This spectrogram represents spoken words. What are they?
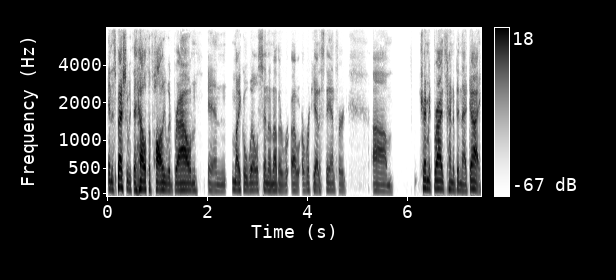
And especially with the health of Hollywood Brown and Michael Wilson, another uh, a rookie out of Stanford, um, Trey McBride's kind of been that guy.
